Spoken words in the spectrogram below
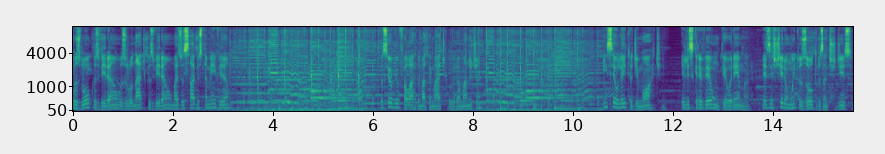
Os loucos virão, os lunáticos virão, mas os sábios também virão. Você ouviu falar do matemático Ramanujan? Em seu leito de morte, ele escreveu um teorema. Existiram muitos outros antes disso.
